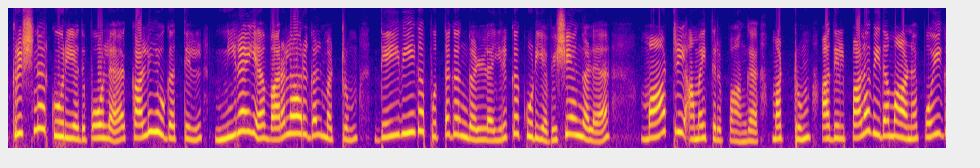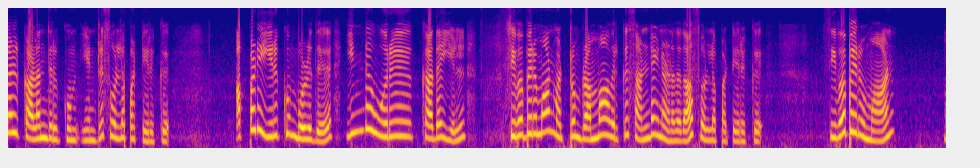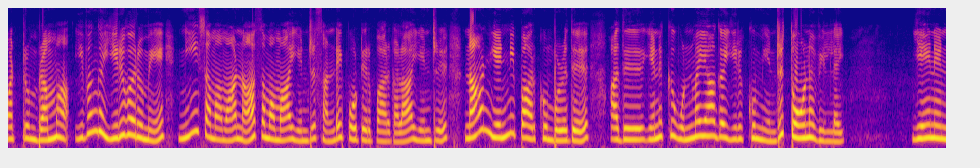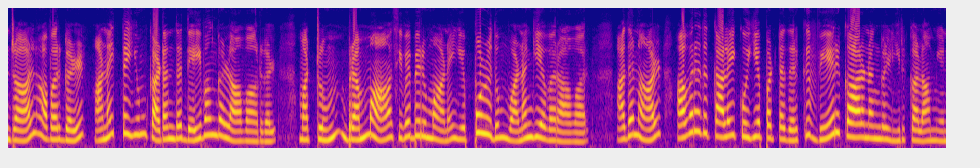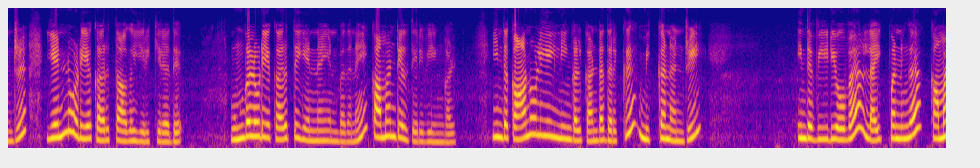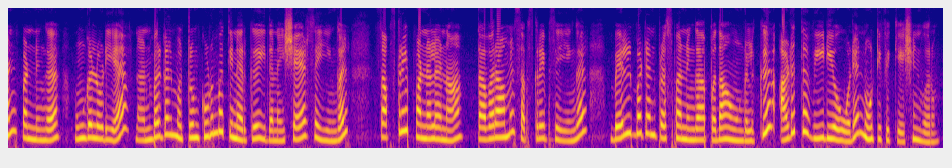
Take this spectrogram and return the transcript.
கிருஷ்ணர் கூறியது போல கலியுகத்தில் நிறைய வரலாறுகள் மற்றும் தெய்வீக புத்தகங்களில் இருக்கக்கூடிய விஷயங்களை மாற்றி அமைத்திருப்பாங்க மற்றும் அதில் பலவிதமான பொய்கள் கலந்திருக்கும் என்று சொல்லப்பட்டிருக்கு. அப்படி இருக்கும் பொழுது இந்த ஒரு கதையில் சிவபெருமான் மற்றும் பிரம்மாவிற்கு சண்டை நடந்ததாக சொல்லப்பட்டிருக்கு. சிவபெருமான் மற்றும் பிரம்மா இவங்க இருவருமே நீ சமமா நான் சமமா என்று சண்டை போட்டிருப்பார்களா என்று நான் எண்ணி பார்க்கும் பொழுது அது எனக்கு உண்மையாக இருக்கும் என்று தோணவில்லை. ஏனென்றால் அவர்கள் அனைத்தையும் கடந்த தெய்வங்கள் ஆவார்கள் மற்றும் பிரம்மா சிவபெருமானை எப்பொழுதும் வணங்கியவர் ஆவார் அதனால் அவரது தலை கொய்யப்பட்டதற்கு வேறு காரணங்கள் இருக்கலாம் என்று என்னுடைய கருத்தாக இருக்கிறது. உங்களுடைய கருத்து என்ன என்பதனை கமெண்டில் தெரிவியுங்கள். இந்த காணொளியை நீங்கள் கண்டதற்கு மிக்க நன்றி. இந்த வீடியோவை லைக் பண்ணுங்கள் கமெண்ட் பண்ணுங்கள் உங்களுடைய நண்பர்கள் மற்றும் குடும்பத்தினருக்கு இதனை ஷேர் செய்யுங்கள். சப்ஸ்கிரைப் பண்ணலைன்னா தவறாமல் சப்ஸ்கிரைப் செய்யுங்கள் பெல் பட்டன் ப்ரெஸ் பண்ணுங்கள் அப்போ தான் உங்களுக்கு அடுத்த வீடியோவோட நோட்டிஃபிகேஷன் வரும்.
